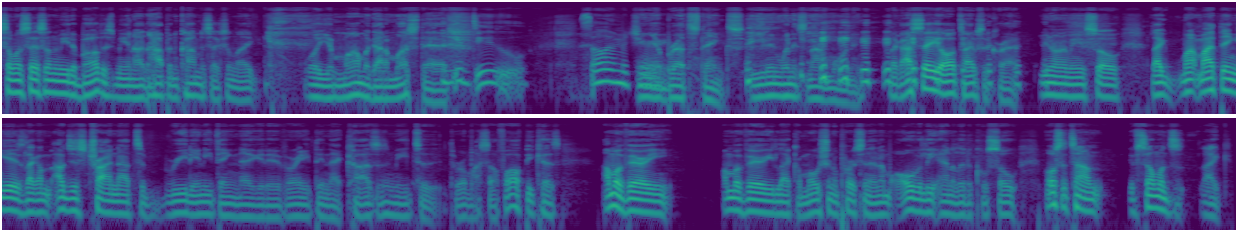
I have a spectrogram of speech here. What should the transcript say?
someone says something to me that bothers me, and I'd hop in the comment section like, "Well, your mama got a mustache, You do. So immature. and your breath stinks, even when it's not morning." like I say all types of crap. You know what I mean? So like my my thing is like I'm I'll just try not to read anything negative or anything that causes me to throw myself off because I'm a very I'm a very like emotional person and I'm overly analytical. So most of the time, if someone's like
